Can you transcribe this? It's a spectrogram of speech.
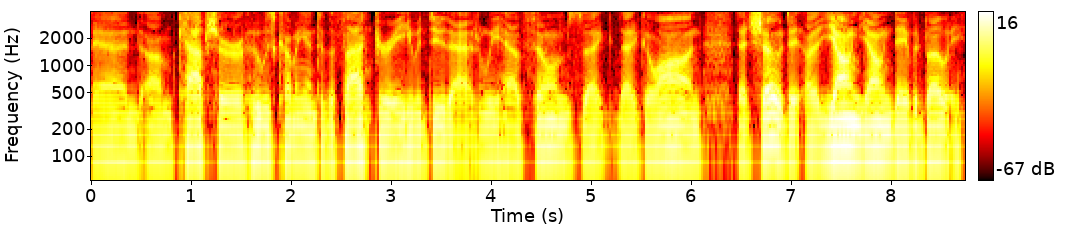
and um, capture who was coming into the factory, he would do that. And we have films that, that go on that show a young, young David Bowie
